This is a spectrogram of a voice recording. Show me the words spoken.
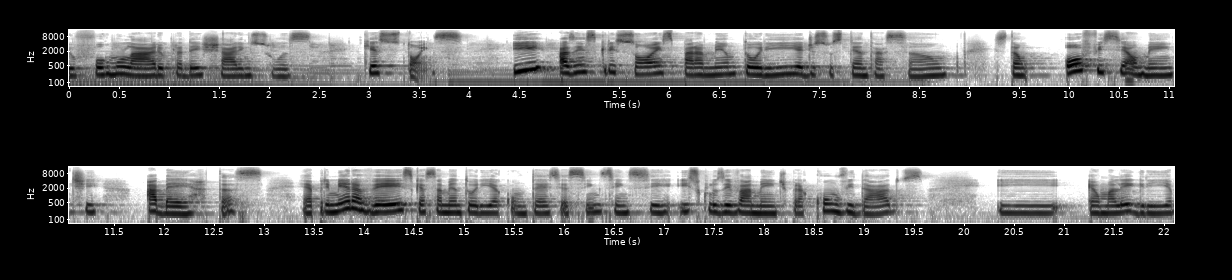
o formulário para deixarem suas questões. E as inscrições para a mentoria de sustentação estão oficialmente abertas. É a primeira vez que essa mentoria acontece assim, sem ser exclusivamente para convidados, e é uma alegria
